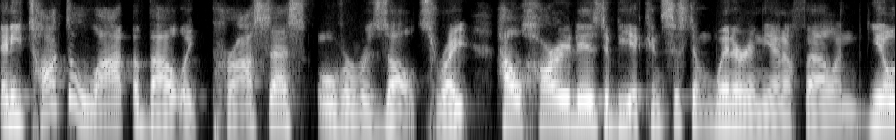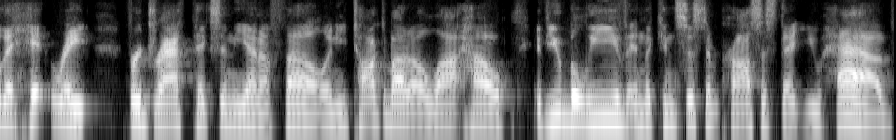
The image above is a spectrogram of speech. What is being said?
And he talked a lot about like process over results, right? How hard it is to be a consistent winner in the NFL and, you know, the hit rate for draft picks in the NFL. And he talked about a lot how if you believe in the consistent process that you have,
